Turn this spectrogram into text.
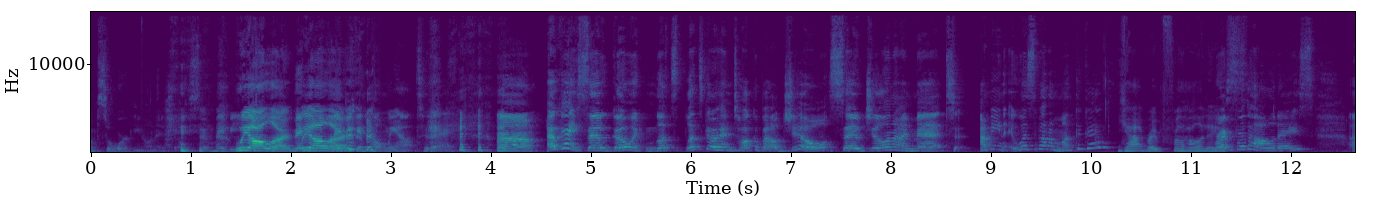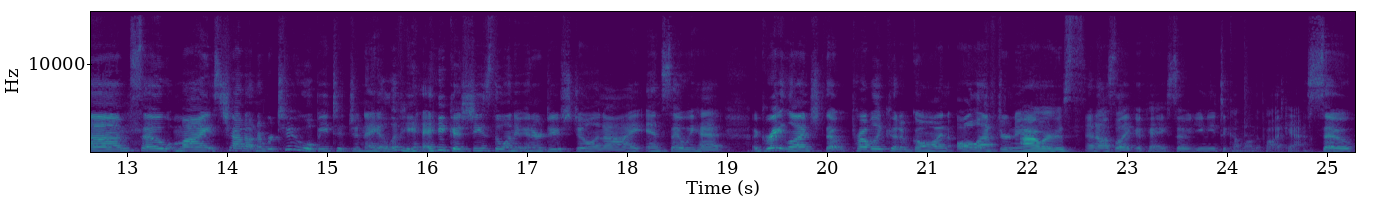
I'm still working on it, Jill, so maybe We all are. Maybe, we all maybe are. you can help me out today. um, okay, so going. Let's let's go ahead and talk about Jill. So Jill and I met. I mean, it was about a month ago, yeah, right before the holidays. right before the holidays. Um, so my shout out number two will be to Janae Olivier because she's the one who introduced Jill and I, and so we had a great lunch that probably could have gone all afternoon, Hours. And I was like, okay, so you need to come on the podcast. So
